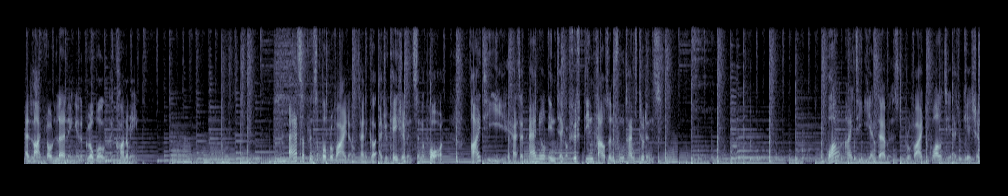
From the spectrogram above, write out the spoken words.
and lifelong learning in a global economy. As a principal provider of technical education in Singapore, ITE has an annual intake of 15,000 full-time students. While ITE endeavors to provide quality education,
